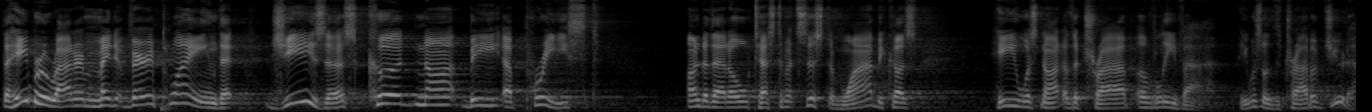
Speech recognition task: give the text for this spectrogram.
The Hebrew writer made it very plain that Jesus could not be a priest under that Old Testament system. Why? Because he was not of the tribe of Levi, he was of the tribe of Judah.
